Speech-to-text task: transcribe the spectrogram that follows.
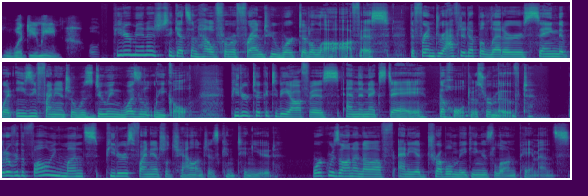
What do you mean? Oh. Peter managed to get some help from a friend who worked at a law office. The friend drafted up a letter saying that what Easy Financial was doing wasn't legal. Peter took it to the office, and the next day, the hold was removed. But over the following months, Peter's financial challenges continued. Work was on and off, and he had trouble making his loan payments.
